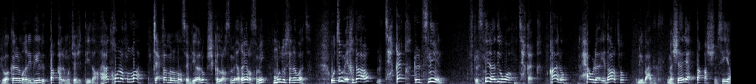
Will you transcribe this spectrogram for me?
للوكالة المغربية للطاقة المتجددة. هاد خونا في الله تعفى من المنصب ديالو بشكل رسمي غير رسمي منذ سنوات. وتم إخضاعه للتحقيق ثلاث سنين. في ثلاث سنين هذه هو في التحقيق. قالوا حول إدارته لبعض مشاريع الطاقة الشمسية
